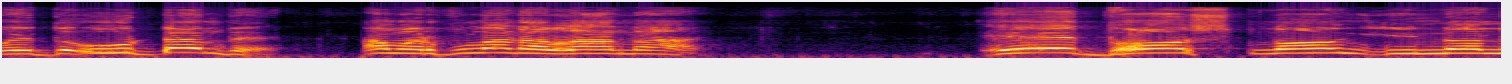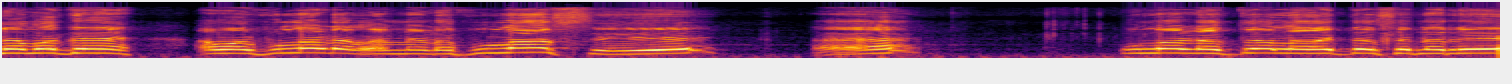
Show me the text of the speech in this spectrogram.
ওই তো উঠ টান দে, আমার পুলাটা লা না এ দশ নং ইউনিয়নের মধ্যে আমার পোলাটা লান্নাটা পোলা আছে হ্যাঁ? পোলাটা তো এলা হইতেছে না রে।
